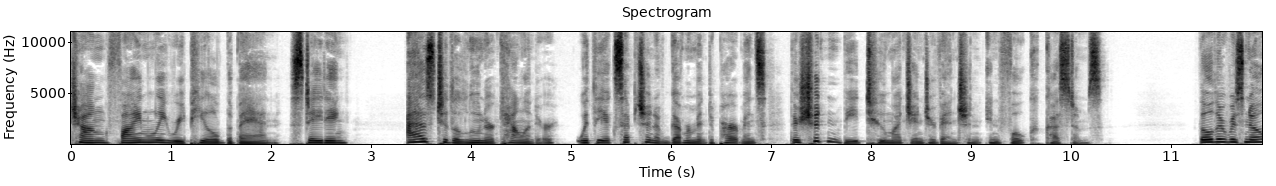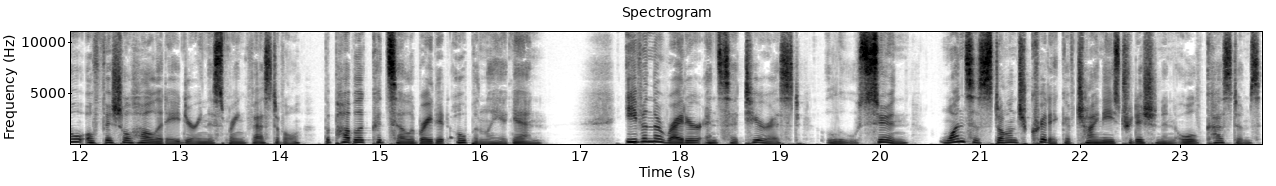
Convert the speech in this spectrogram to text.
Chiang finally repealed the ban, stating, As to the lunar calendar, with the exception of government departments, there shouldn't be too much intervention in folk customs. Though there was no official holiday during the Spring Festival, the public could celebrate it openly again. Even the writer and satirist Lu Xun, once a staunch critic of Chinese tradition and old customs,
